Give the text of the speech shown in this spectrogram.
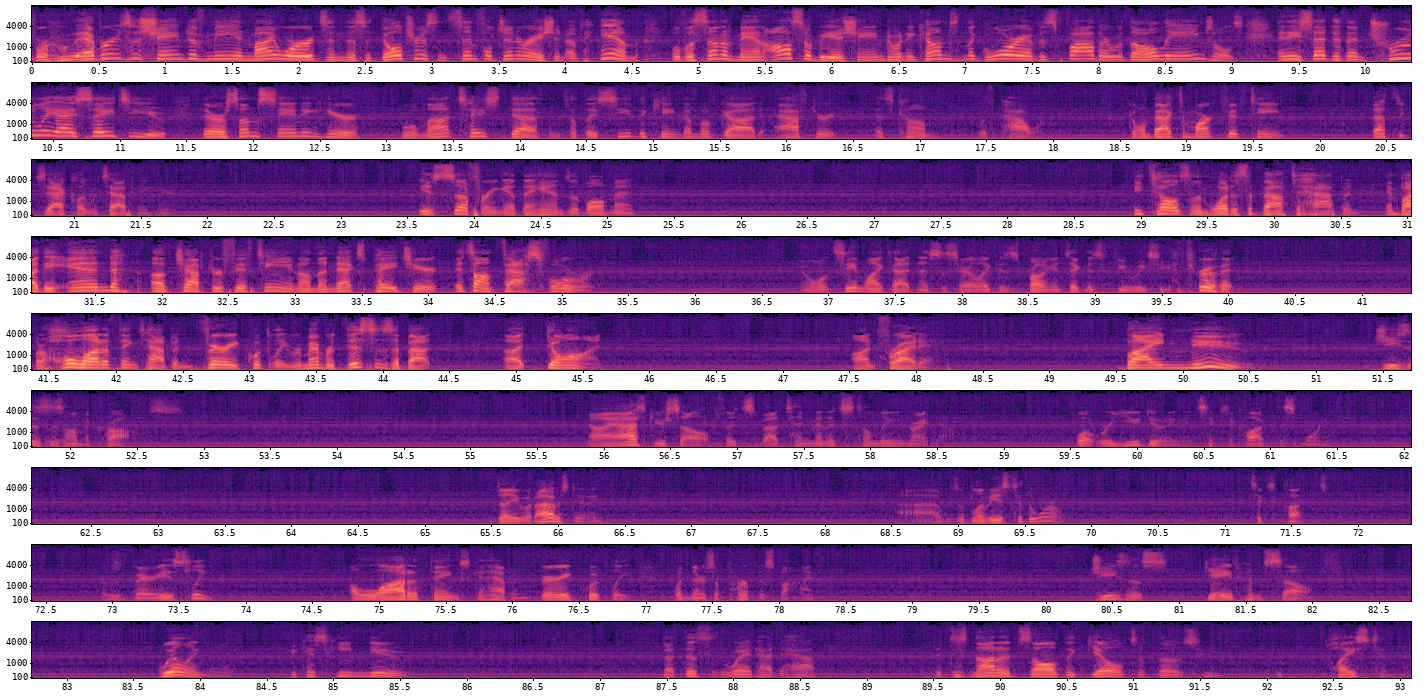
For whoever is ashamed of me and my words in this adulterous and sinful generation, of him will the Son of Man also be ashamed when he comes in the glory of his Father with the holy angels. And he said to them, Truly I say to you, there are some standing here who will not taste death until they see the kingdom of God after it has come with power. Going back to Mark 15, that's exactly what's happening here. He is suffering at the hands of all men. He tells them what is about to happen. And by the end of chapter 15, on the next page here, it's on fast forward. It won't seem like that necessarily because it's probably going to take us a few weeks to get through it. But a whole lot of things happen very quickly. Remember, this is about uh, dawn on Friday. By noon, Jesus is on the cross. Now, I ask yourself, it's about 10 minutes till noon right now. What were you doing at 6 o'clock this morning? I'll tell you what I was doing. I was oblivious to the world. 6 o'clock this morning. I was very asleep. A lot of things can happen very quickly when there's a purpose behind it. Jesus gave himself willingly because he knew that this is the way it had to happen. It does not absolve the guilt of those who, who placed him there.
